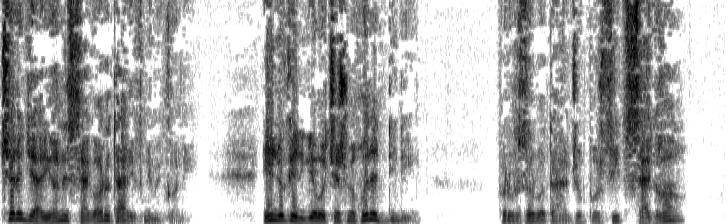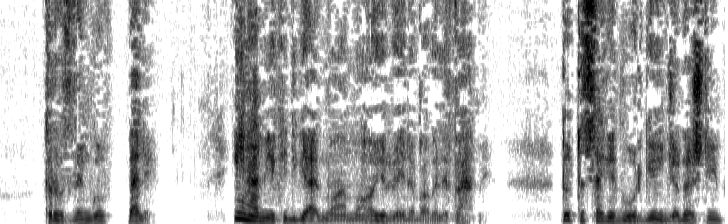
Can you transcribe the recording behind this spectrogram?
چرا جریان سگا رو تعریف نمی کنی؟ این رو که دیگه با چشم خودت دیدی. پروفسور با تعجب پرسید سگا؟ تروزدن گفت بله. این هم یکی دیگر از معماهای غیر قابل فهمه. دو تا سگ گرگی اینجا داشتیم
